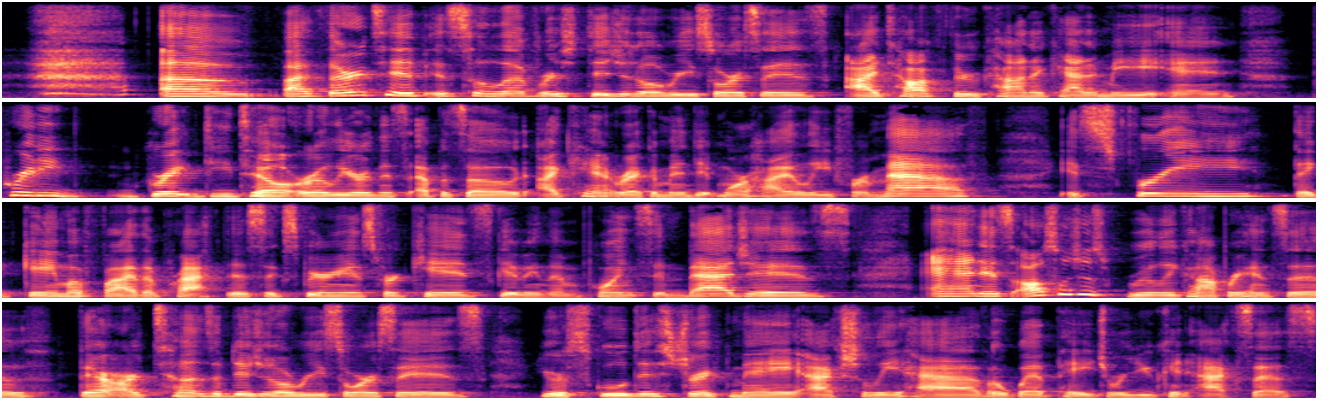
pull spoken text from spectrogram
um, my third tip is to leverage digital resources. I talked through Khan Academy in pretty great detail earlier in this episode. I can't recommend it more highly for math. It's free. They gamify the practice experience for kids, giving them points and badges. And it's also just really comprehensive. There are tons of digital resources. Your school district may actually have a web page where you can access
